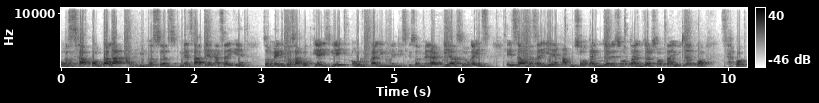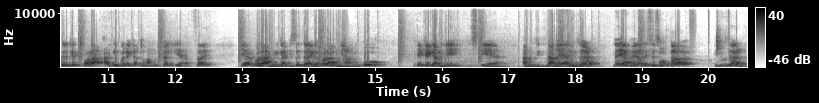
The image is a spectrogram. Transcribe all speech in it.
और सपोर्ट वाला आदमी को सच में साथ देना चाहिए। तो मेरे को सपोर्ट किया, इसलिए और लोग का लिंक में डिस्क्रिप्शन में रख दिया सो गाइस ऐसा होना चाहिए, हम लोग सोता यूज़र है, सोता यूज़र सोता यूज़र को सपोर्ट करके थोड़ा आगे बढ़ेगा तो हम लोग का लिए अच्छा है। यार, बड़ा आदमी का पीछे जाएगा, बड़ा आदमी हम लोग को देखेगा भी नहीं। इसलिए हम लोग जितना नया यूज़र नया मेरा जैसे सोता यूज़र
